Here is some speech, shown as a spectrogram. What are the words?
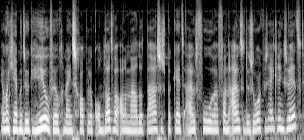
En want je hebt natuurlijk heel veel gemeenschappelijk, omdat we allemaal dat basispakket uitvoeren vanuit de zorgverzekeringswet.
